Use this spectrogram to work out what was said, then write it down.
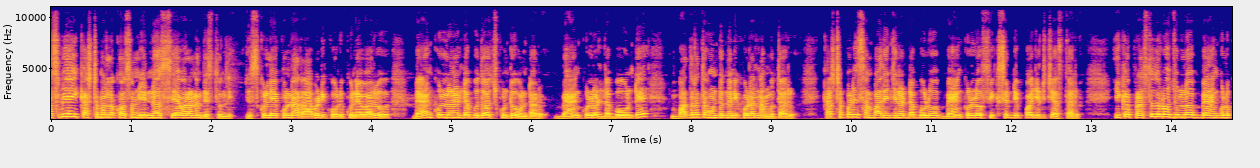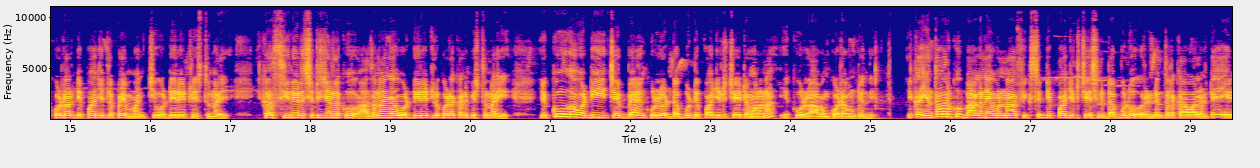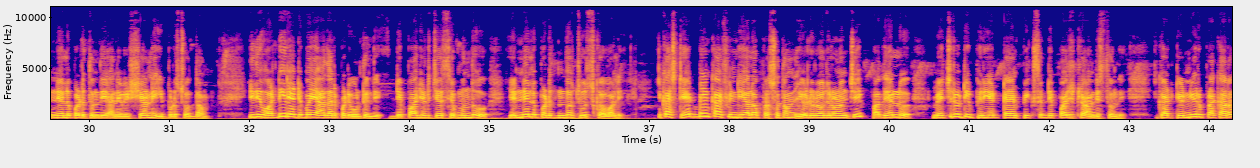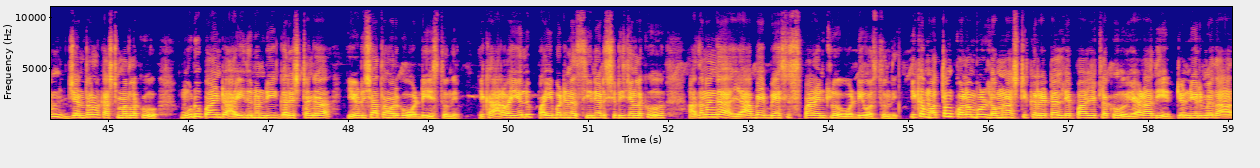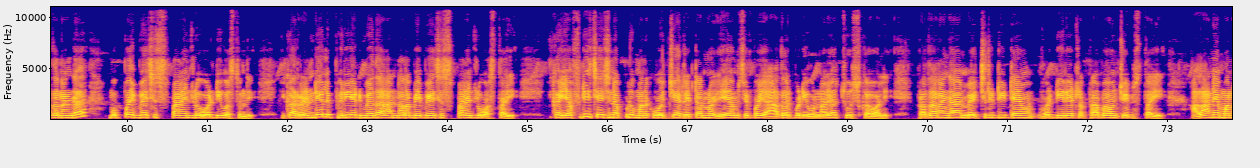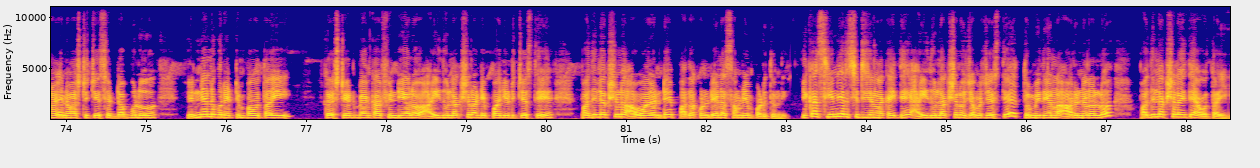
SBI కస్టమర్ల కోసం ఎన్నో సేవలను అందిస్తుంది. రిస్క్ లేకుండా రాబడి కోరుకునేవారు బ్యాంకుల్లోనే డబ్బు దాచుకుంటూ ఉంటారు. బ్యాంకుల్లో డబ్బు ఉంటే భద్రత ఉంటుందని కూడా నమ్ముతారు. కష్టపడి సంపాదించిన డబ్బులు బ్యాంకుల్లో ఫిక్స్డ్ డిపాజిట్ చేస్తారు. ఇక ప్రస్తుత రోజుల్లో బ్యాంకులు కూడా డిపాజిట్లపై మంచి వడ్డీ రేట్లు ఇస్తున్నాయి. ఇక సీనియర్ సిటిజన్లకు అదనంగా వడ్డీ రేట్లు కూడా కనిపిస్తున్నాయి. ఎక్కువగా వడ్డీ ఇచ్చే బ్యాంకుల్లో డబ్బు డిపాజిట్ చేయటం వలన ఎక్కువ లాభం కూడా ఉంటుంది. ఇక ఇంతవరకు బాగానే ఉన్న ఫిక్స్డ్ డిపాజిట్ చేసిన డబ్బులు రెండింతలు కావాలంటే ఎన్నేళ్ళు పడుతుంది అనే విషయాన్ని ఇప్పుడు చూద్దాం. ఇది వడ్డీ రేటుపై ఆధారపడి ఉంటుంది. డిపాజిట్ చేసే ముందు ఎన్నేళ్ళు పడుతుందో చూసుకోవాలి. ఇక స్టేట్ బ్యాంక్ ఆఫ్ ఇండియాలో ప్రస్తుతం ఏడు రోజుల నుంచి పదేళ్ళు మెచ్యూరిటీ పీరియడ్ టైం ఫిక్స్డ్ డిపాజిట్లు అందిస్తుంది. ఇక టెన్యూర్ ప్రకారం జనరల్ కస్టమర్లకు మూడు పాయింట్ ఐదు నుండి గరిష్టంగా ఏడు శాతం వరకు వడ్డీ ఇస్తుంది. ఇక అరవై ఏళ్ళు పైబడిన సీనియర్ సిటిజన్లకు అదనంగా యాభై బేసిస్ పాయింట్లు వడ్డీ వస్తుంది. ఇక మొత్తం కొలంబోల్ డొమినాస్టిక్ రిటైల్ డిపాజిట్లకు ఏడాది టెన్యూర్ మీద అదనంగా ముప్పై బేసిస్ పాయింట్లు వడ్డీ వస్తుంది. ఇక రెండేళ్ళు పీరియడ్ మీద నలభై బేసిస్ పాయింట్లు వస్తాయి. ఇక ఎఫ్డి చేసినప్పుడు మనకు వచ్చే రిటర్న్ ఏ అంశంపై ఆధారపడి ఉన్నాయో చూసుకోవాలి. ప్రధానంగా మెచ్యూరిటీ టైం వడ్డీ రేట్ల ప్రభావం చూపిస్తాయి. అలానే మనం ఇన్వెస్ట్ చేసే డబ్బులు ఎన్నేళ్ళకు రెట్టింపు అవుతాయి? ఇక స్టేట్ బ్యాంక్ ఆఫ్ ఇండియాలో ఐదు లక్షల డిపాజిట్ చేస్తే పది లక్షలు అవ్వాలంటే పదకొండేళ్ళ సమయం పడుతుంది. ఇక సీనియర్ సిటిజన్లకైతే ఐదు లక్షలు జమ చేస్తే తొమ్మిదేళ్ళ ఆరు నెలల్లో పది లక్షలైతే అవుతాయి.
